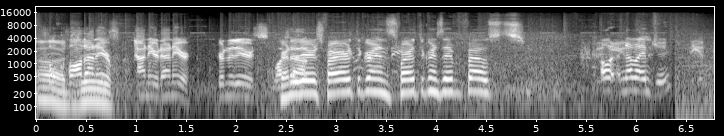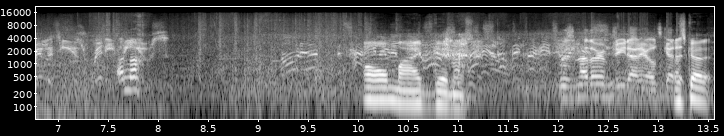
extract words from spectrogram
oh, Fall down here, down here, down here. Grenadiers. watch Grenadiers, fire at the Grens. Fire at the Grens. They have Fausts. Oh, another MG. The ability is ready Oh, for use. Oh my goodness. There's another MG down here. Let's get Let's it. get it.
